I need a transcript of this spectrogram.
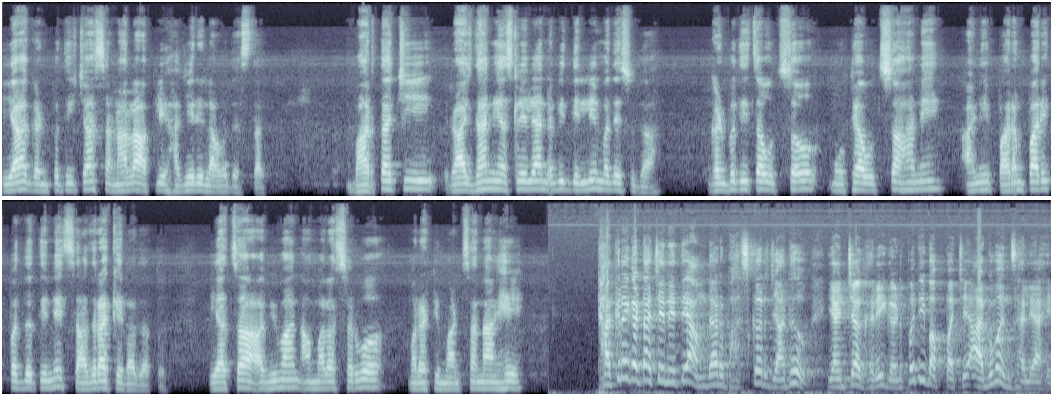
या गणपतीच्या सणाला आपली हजेरी लावत असतात. भारताची राजधानी असलेल्या नवी दिल्लीमध्ये सुद्धा गणपतीचा उत्सव मोठ्या उत्साहाने आणि पारंपरिक पद्धतीने साजरा केला जातो. याचा अभिमान आम्हाला सर्व मराठी माणसांना आहे. ठाकरे गटाचे नेते आमदार भास्कर जाधव यांच्या घरी गणपती बाप्पाचे आगमन झाले आहे.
